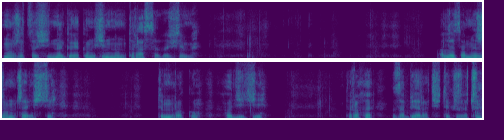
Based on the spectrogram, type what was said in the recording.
Może coś innego, jakąś inną trasę weźmiemy. Ale zamierzam częściej w tym roku chodzić i trochę zabierać tych rzeczy.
